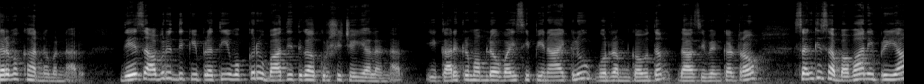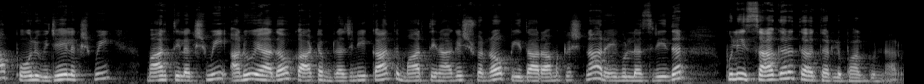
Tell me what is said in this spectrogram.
గర్వకారణమన్నారు. దేశ అభివృద్ధికి ప్రతి ఒక్కరూ బాధ్యతగా కృషి చేయాలన్నారు. ఈ కార్యక్రమంలో వైసీపీ నాయకులు గుర్రం గౌతమ్ దాసి వెంకట్రావు సంకిస భవానీప్రియ పోలు విజయలక్ష్మి మారుతి లక్ష్మి అను యాదవ్ కాటం రజనీకాంత్ మారుతి నాగేశ్వరరావు పీతా రామకృష్ణ రేగుళ్ళ శ్రీధర్ పులి సాగర్ తదితరులు పాల్గొన్నారు.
